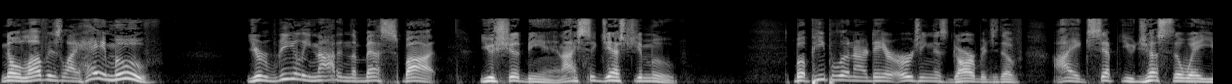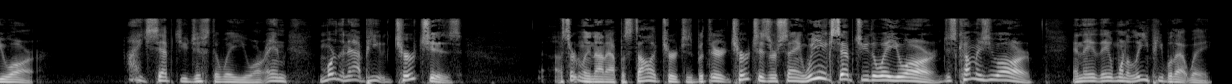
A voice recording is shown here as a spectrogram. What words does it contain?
No, love is like, "Hey, move. You're really not in the best spot you should be in. I suggest you move." But people in our day are urging this garbage of, "I accept you just the way you are." I accept you just the way you are. And more than that, churches, uh, certainly not apostolic churches, but their churches are saying, we accept you the way you are. Just come as you are. And they, they want to leave people that way.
